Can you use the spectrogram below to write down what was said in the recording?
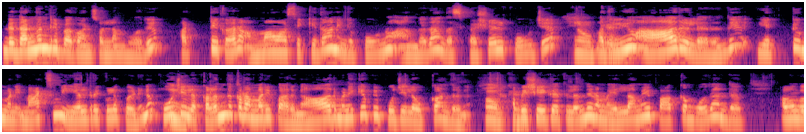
இந்த தன்வந்திரி பகவான் சொல்லும் போது பர்டிகுலர் அமாவாசைக்கு தான் நீங்க போகணும். அங்கதான் அங்க ஸ்பெஷல் பூஜை. அதுலயும் ஆறுல இருந்து எட்டு மணி மேக்ஸிமம் ஏழரைக்குள்ள போயிடுங்க. பூஜையில கலந்துக்கிற மாதிரி பாருங்க. ஆறு மணிக்கே போய் பூஜையில உட்காந்துருங்க அபிஷேகத்துல இருந்து நம்ம எல்லாமே பார்க்கும்போது அந்த அவங்க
